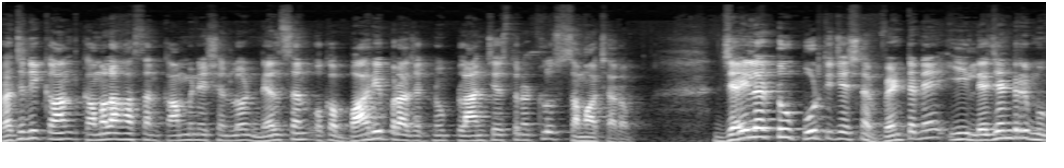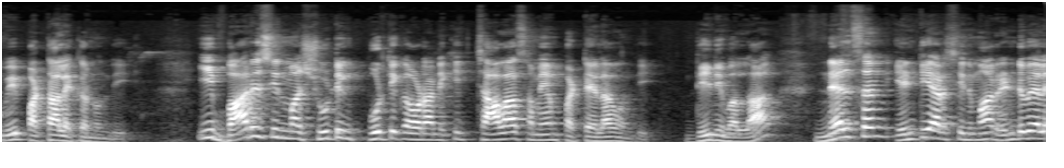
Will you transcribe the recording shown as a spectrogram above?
రజనీకాంత్ కమల్ హాసన్ కాంబినేషన్లో నెల్సన్ ఒక భారీ ప్రాజెక్ట్ను ప్లాన్ చేస్తున్నట్లు సమాచారం. జైలర్ టూ పూర్తి చేసిన వెంటనే ఈ లెజెండరీ మూవీ పట్టాలెక్కనుంది. ఈ భారీ సినిమా షూటింగ్ పూర్తి కావడానికి చాలా సమయం పట్టేలా ఉంది. దీనివల్ల నెల్సన్ ఎన్టీఆర్ సినిమా రెండు వేల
